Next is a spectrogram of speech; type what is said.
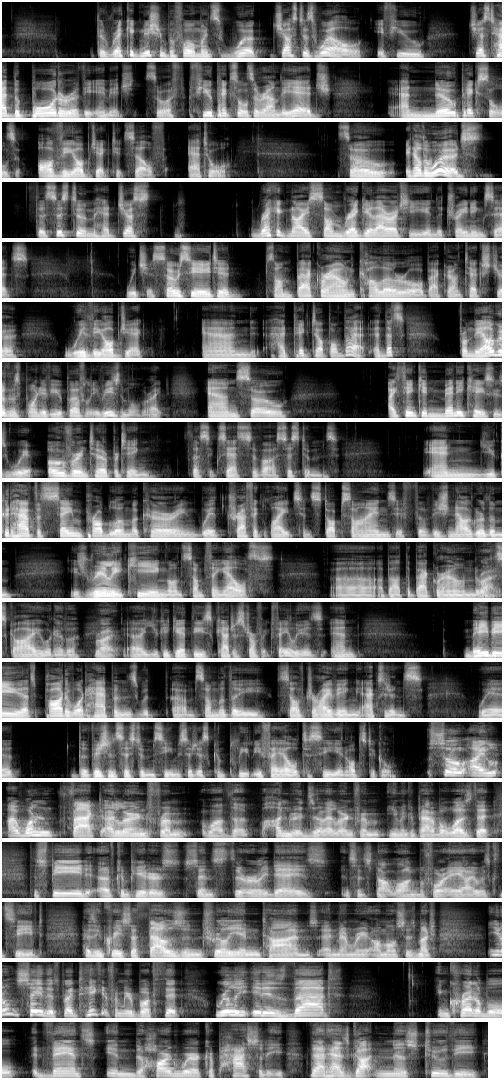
the recognition performance worked just as well if you just had the border of the image, so a few pixels around the edge, and no pixels of the object itself at all. So, in other words, the system had just recognized some regularity in the training sets, which associated some background color or background texture with the object and had picked up on that. And that's, from the algorithm's point of view, perfectly reasonable, right? And so I think in many cases we're overinterpreting the success of our systems. And you could have the same problem occurring with traffic lights and stop signs if the vision algorithm is really keying on something else uh, about the background or right. the sky or whatever, right. Uh, you could get these catastrophic failures. And maybe that's part of what happens with um, some of the self driving accidents where the vision system seems to just completely fail to see an obstacle. So I, I, one fact I learned from well the hundreds that I learned from Human Compatible was that the speed of computers since the early days and since not long before AI was conceived has increased a thousand trillion times and memory almost as much. You don't say this, but I take it from your book that really it is that incredible advance in the hardware capacity that has gotten us to the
